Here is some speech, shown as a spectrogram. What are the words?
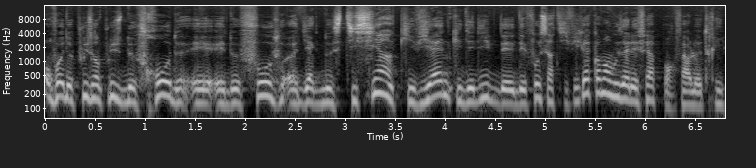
on voit de plus en plus de fraudes et, de faux diagnosticiens qui viennent, qui délivrent des, faux certificats. Comment vous allez faire pour faire le tri?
